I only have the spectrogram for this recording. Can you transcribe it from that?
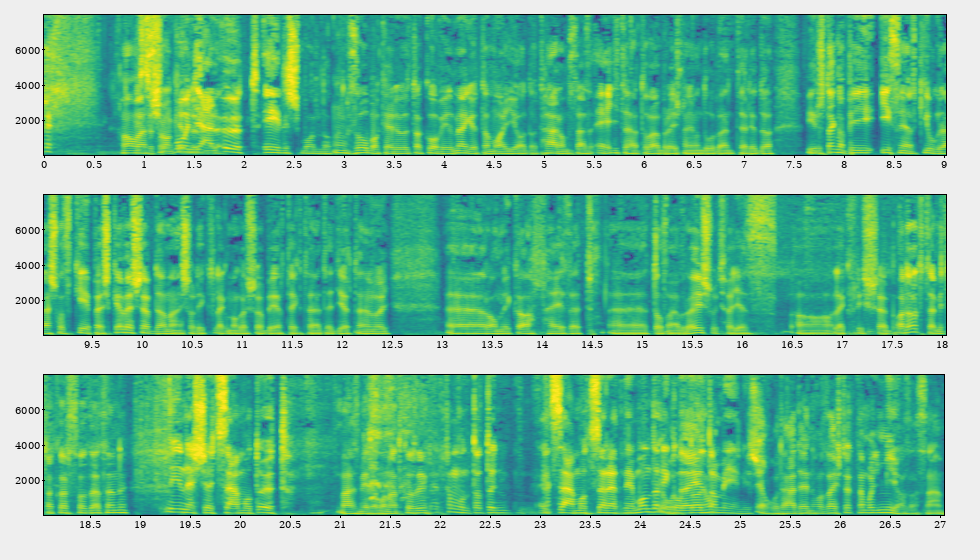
Ha már mondjál öt, én is mondok. Mm, szóba került a Covid, megjött a mai adat, 301, tehát továbbra is nagyon durván terjed a vírus. Tegnapi iszonyat kiugráshoz képes kevesebb, de a második legmagasabb érték, tehát egyértelmű, hogy e, romlik a helyzet e, továbbra is, úgyhogy ez a legfrissebb adat. Te mit akarsz hozzátenni? Én is egy számot, öt. Már ez mire vonatkozik? Te mondtad, hogy egy számot szeretnél mondani, jó, gondoltam én, én is. Jó, de hát én hozzá is tettem, hogy mi az a szám.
